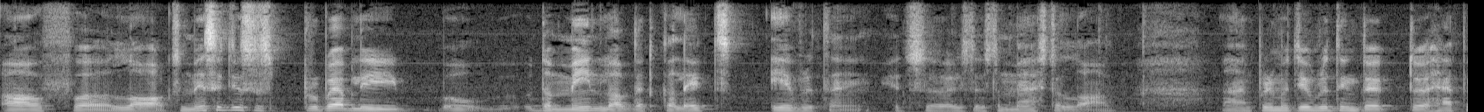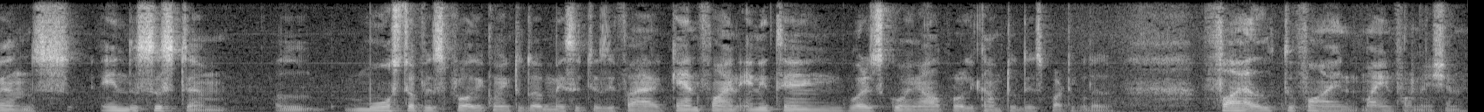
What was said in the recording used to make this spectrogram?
of uh, logs. Messages is probably uh, the main log that collects everything. It's uh, it's just a master log. And pretty much everything that uh, happens in the system most of is probably going to the messages. If I can't find anything where it's going I'll probably come to this particular file to find my information.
